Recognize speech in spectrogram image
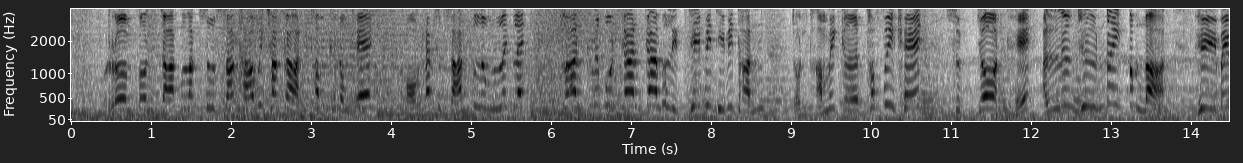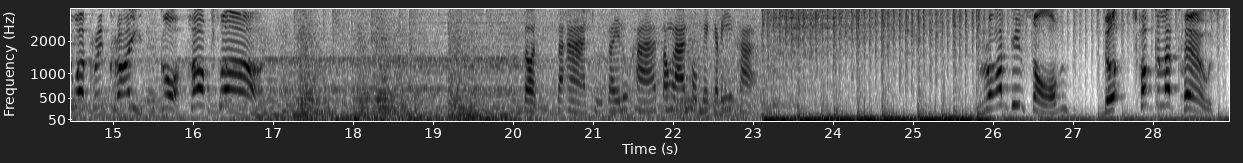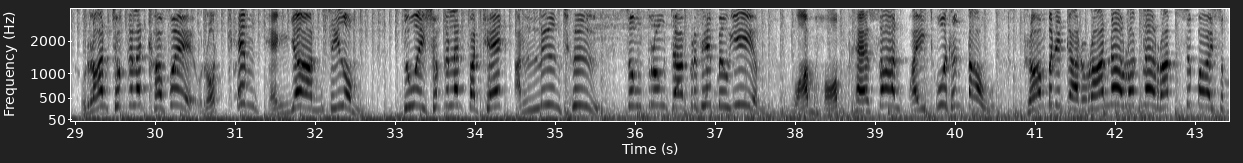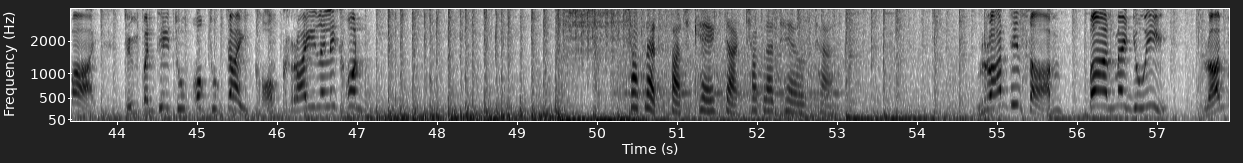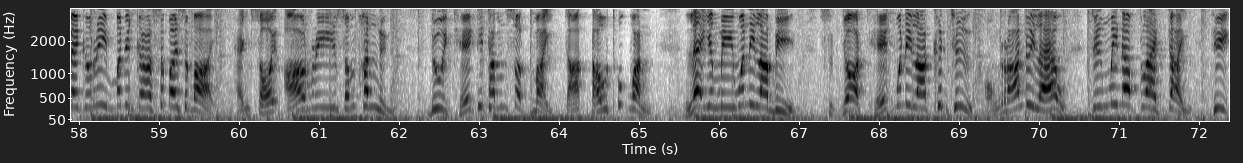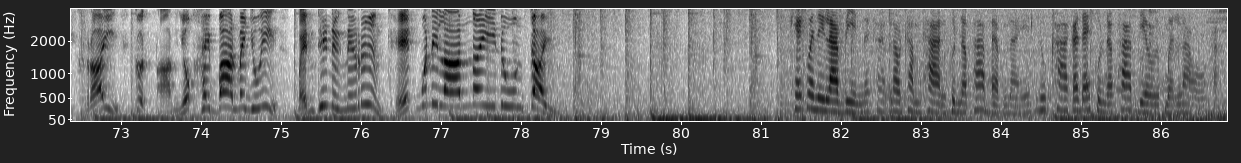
เริ่มต้นจากหลักสูตรสาขาวิชาการทำขนมเค้กของนักศึกษากลุ่มเล็กๆ ผ่านกระบวนการการผลิตที่พิถีพิถัน จนทำให้เกิดทอฟฟี่เค้กสุดยอดเค้กอันเรื่องชื่อในตำนาน ที่ไม่ว่าใครๆ ก็ห้ามพลาด สดสะอาดถูกใจลูกค้าต้องร้านโฮมเบเกอรี่ค่ะ ร้านที่2 The Chocolate Tales ร้านช็อกโกแลตคาเฟ่รสเข้มแห่งย่านสีลม ด้วยช็อกโกแลตฟัดเค้กอันเลื่องชื่อ ส่งตรงจากประเทศเบลเยียม ความหอมแผ่ซ่านไปทั่วทั้งเตา พร้อมบรรยากาศร้านน่ารักน่ารักสบายสบายๆจึงเป็นที่ถูกอกถูกใจของใครหลายๆคน ช็อกโกแลตฟัดเค้กจากช็อกโกแลตเทลส์ค่ะ ร้านที่ 3 บ้านแม่ยุย้ย ร้านเบเกอรี่บรรยากาศสบายๆ แห่งซอยอารีสัมพันธ์หนึ่ง ด้วยเค้กที่ทำสดใหม่จากเตาทุกวัน และยังมีวานิลาบีน สุดยอดเค้กวานิลาขึ้นชื่อของร้านด้วยแล้ว จึงไม่น่าแปลกใจที่ใครก็ต่างยกให้บ้านแม่ยุ้ยเป็นที่หนึ่งในเรื่องเค้กวานิลาในดวงใจ เค้กวานิลาบีนนะคะ เราทำทานคุณภาพแบบไหน ลูกค้าก็ได้คุณภาพเดียวเหมือนเราค่ะ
